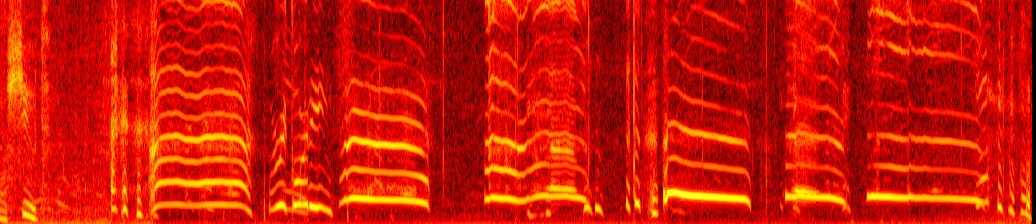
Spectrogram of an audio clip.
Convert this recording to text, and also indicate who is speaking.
Speaker 1: Oh shoot. ah! We're recording. Ah! Ah! Ah! Ah! ah! ah!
